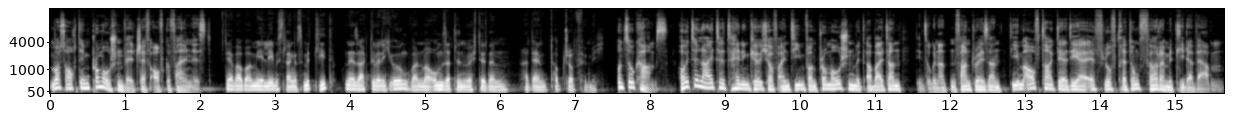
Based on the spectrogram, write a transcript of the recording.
was auch dem Promotion-Weltchef aufgefallen ist. Der war bei mir lebenslanges Mitglied und er sagte, wenn ich irgendwann mal umsatteln möchte, dann hat er einen Top-Job für mich. Und so kam's. Heute leitet Henning Kirchhoff ein Team von Promotion-Mitarbeitern, den sogenannten Fundraisern, die im Auftrag der DRF Luftrettung Fördermitglieder werben.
